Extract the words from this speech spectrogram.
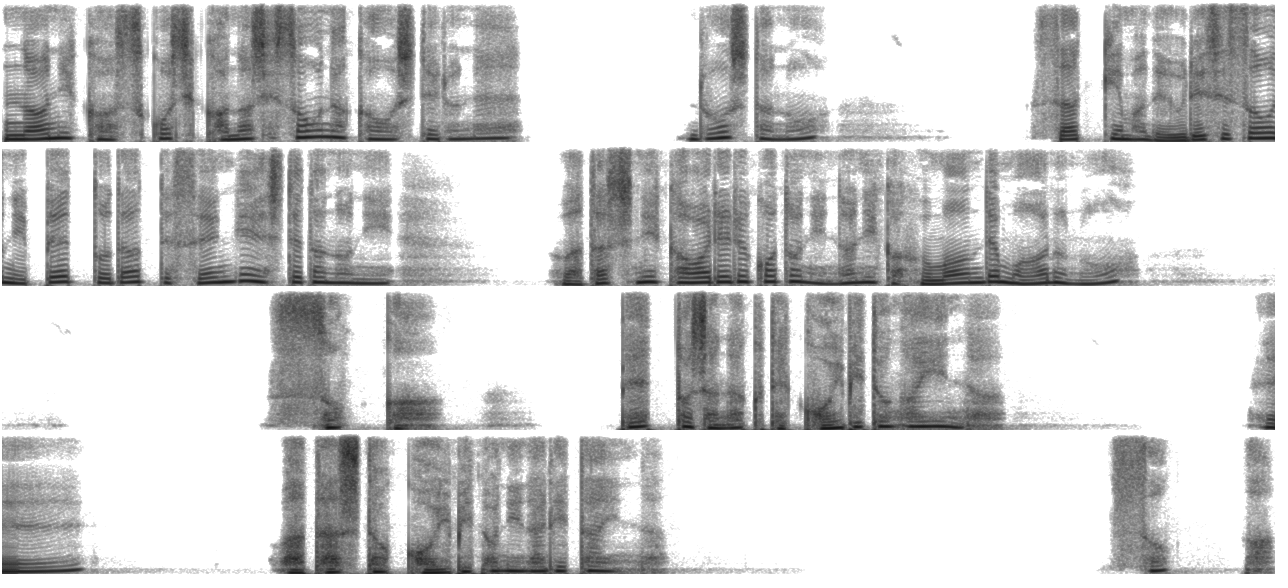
何か少し悲しそうな顔してるね。どうしたの？さっきまで嬉しそうにペットだって宣言してたのに、私に変われることに何か不満でもあるの？そっか。ペットじゃなくて恋人がいいんだ。へえ。私と恋人になりたいんだ。そっか。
